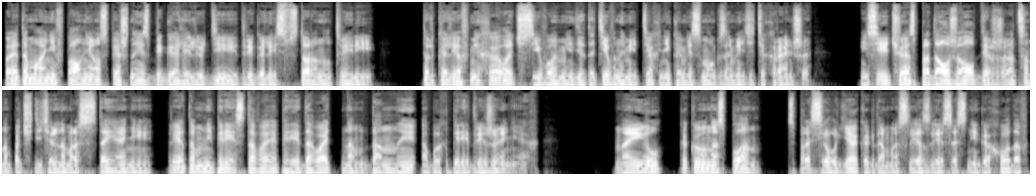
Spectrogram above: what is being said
поэтому они вполне успешно избегали людей и двигались в сторону Твери. Только Лев Михайлович с его медитативными техниками смог заметить их раньше — И сейчас продолжал держаться на почтительном расстоянии, при этом не переставая передавать нам данные об их передвижениях. «Наил, какой у нас план?» — спросил я, когда мы слезли со снегоходов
